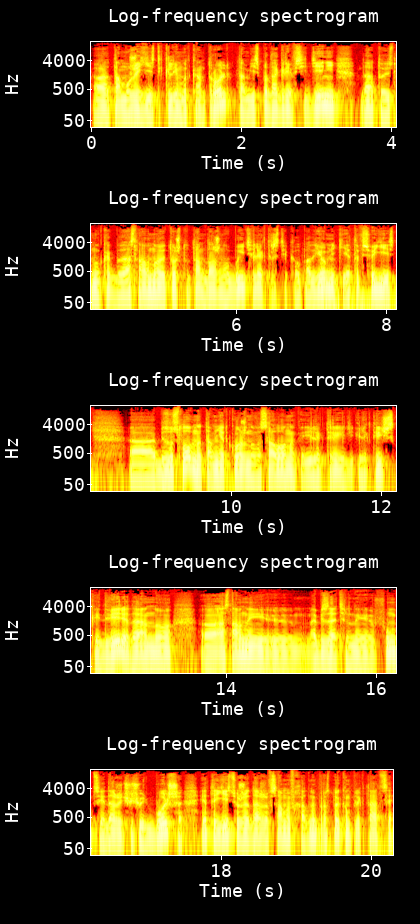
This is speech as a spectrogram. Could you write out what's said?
А, там уже есть климат-контроль, там есть подогрев сидений, да, то есть, ну, как бы основное то, что там должно быть, электростеклоподъемники, это все есть. А, безусловно, там нет кожаного салона, электри- электрической двери, да, но э, основные э, обязательные функций, даже чуть-чуть больше, это есть уже даже в самой входной простой комплектации.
